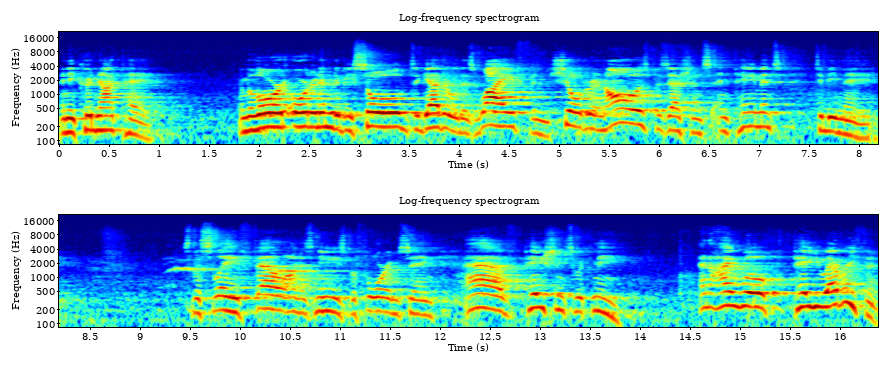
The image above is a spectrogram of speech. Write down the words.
and he could not pay. And the Lord ordered him to be sold together with his wife and children and all his possessions, and payment to be made. So the slave fell on his knees before him, saying, Have patience with me, and I will pay you everything.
